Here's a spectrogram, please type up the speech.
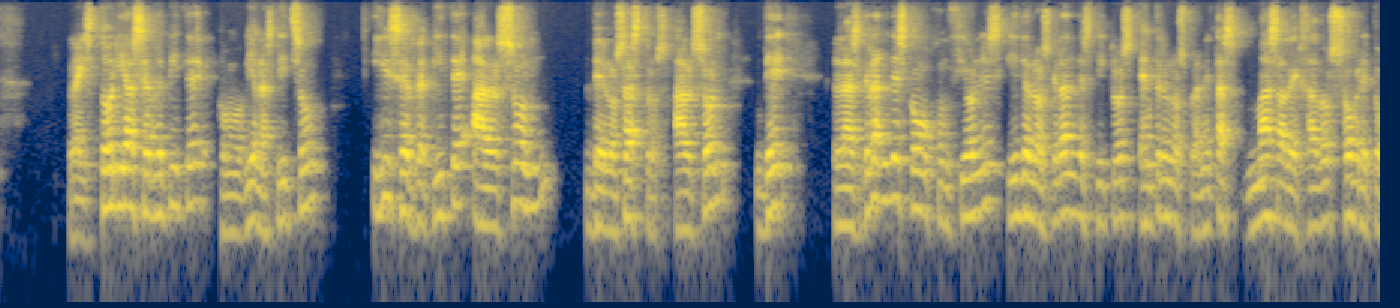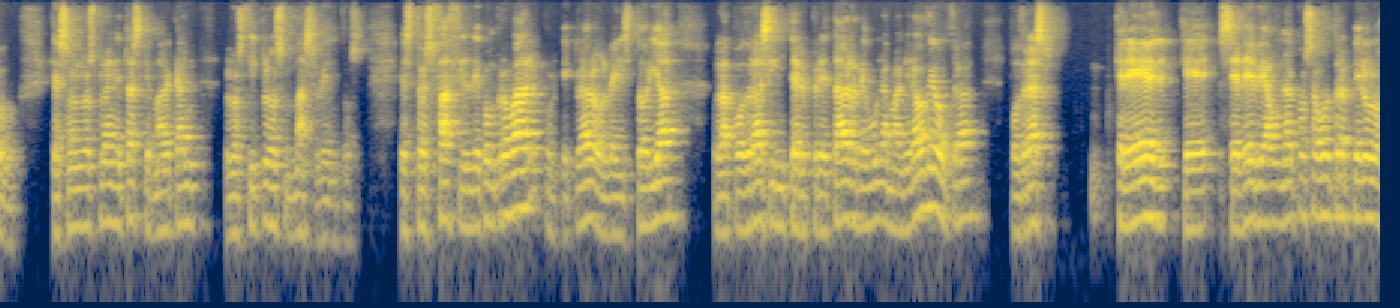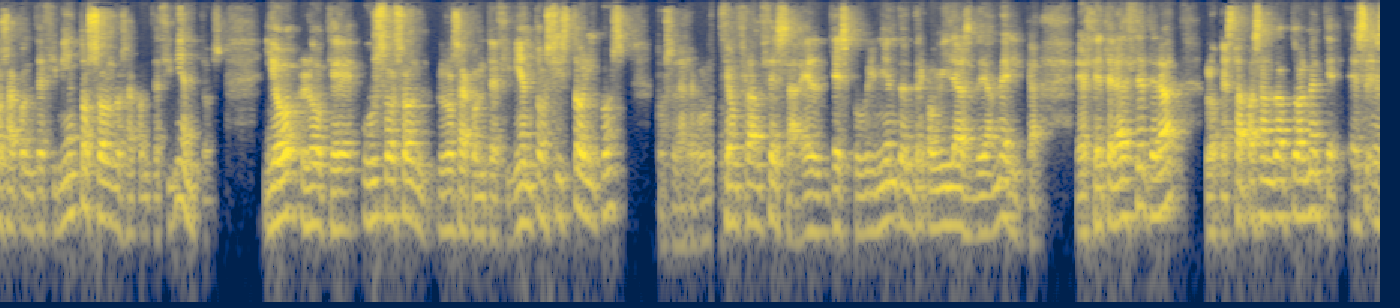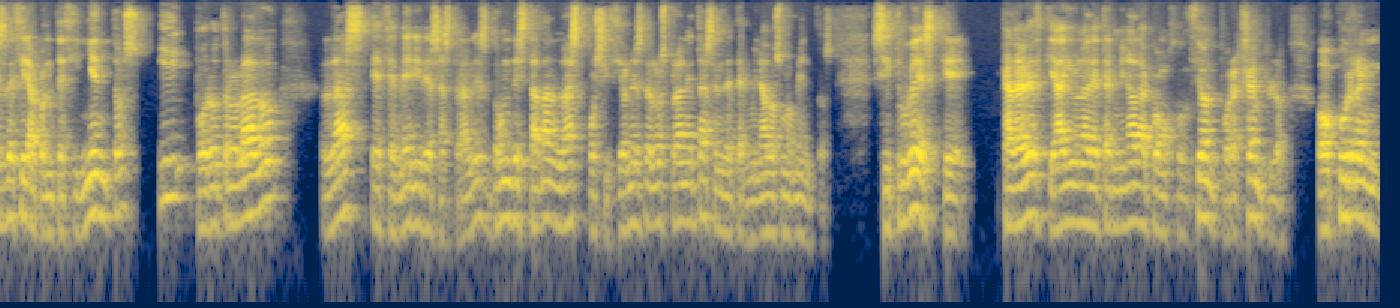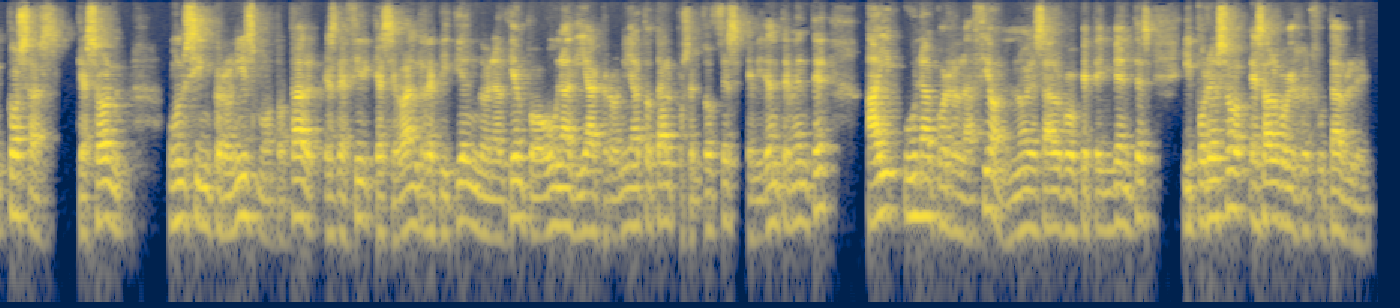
La historia se repite, como bien has dicho, y se repite al son de los astros, al son de las grandes conjunciones y de los grandes ciclos entre los planetas más alejados, sobre todo, que son los planetas que marcan los ciclos más lentos. Esto es fácil de comprobar porque, claro, la historia la podrás interpretar de una manera o de otra, podrás creer que se debe a una cosa u otra, pero los acontecimientos son los acontecimientos. Yo lo que uso son los acontecimientos históricos, pues la Revolución Francesa, el descubrimiento, entre comillas, de América, etcétera, etcétera, lo que está pasando actualmente, es, es decir, acontecimientos y, por otro lado, las efemérides astrales, donde estaban las posiciones de los planetas en determinados momentos. Si tú ves que cada vez que hay una determinada conjunción, por ejemplo, ocurren cosas que son un sincronismo total, es decir, que se van repitiendo en el tiempo o una diacronía total, pues entonces, evidentemente, hay una correlación, no es algo que te inventes y por eso es algo irrefutable.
